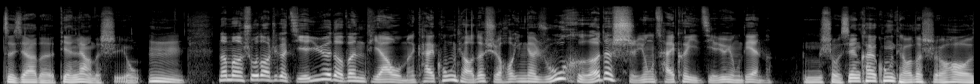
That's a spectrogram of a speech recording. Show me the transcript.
自家的电量的使用。嗯，那么说到这个节约的问题啊，我们开空调的时候应该如何的使用才可以节约用电呢？嗯，首先开空调的时候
